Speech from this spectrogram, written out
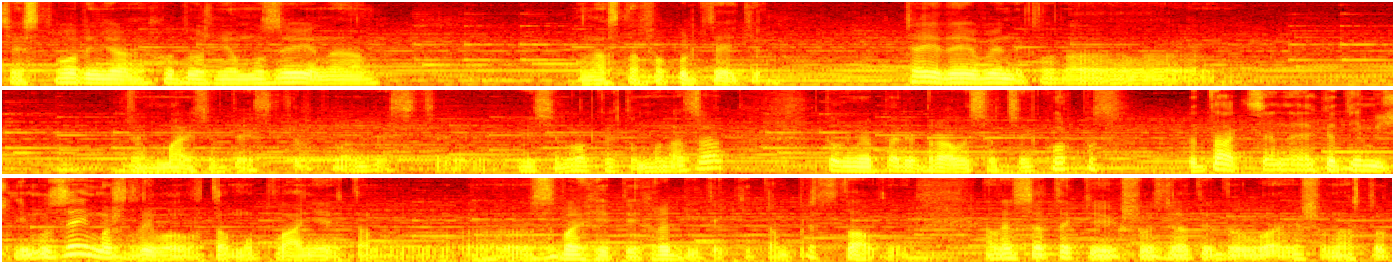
це створення художнього музею на, у нас на факультеті. Ця ідея виникла вже майже 10 років, ну, десь 8 років тому назад, коли ми перебралися в цей корпус. Так, це не академічний музей, можливо, в тому плані там, е, з тих робіт, які там представлені. Але все-таки, якщо взяти до уваги, що у нас тут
